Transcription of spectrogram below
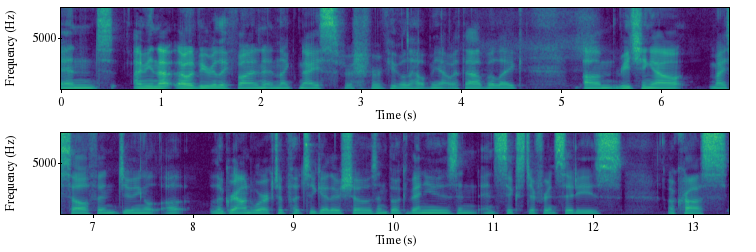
And I mean that that would be really fun and like nice for, for people to help me out with that. But like um, reaching out myself and doing a, a, the groundwork to put together shows and book venues in, in six different cities across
